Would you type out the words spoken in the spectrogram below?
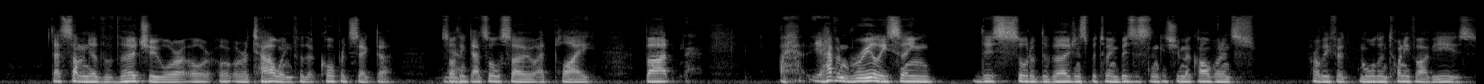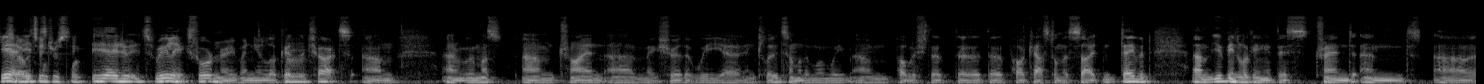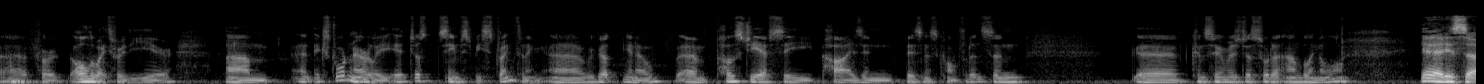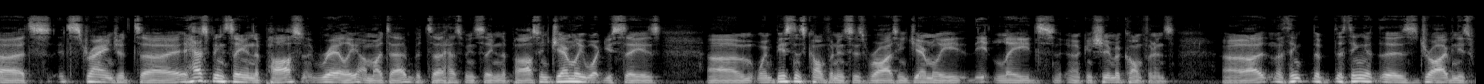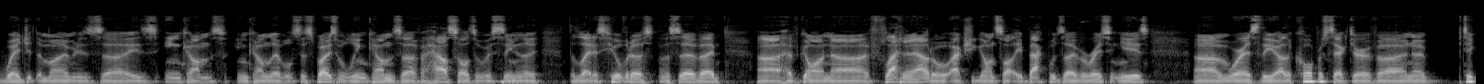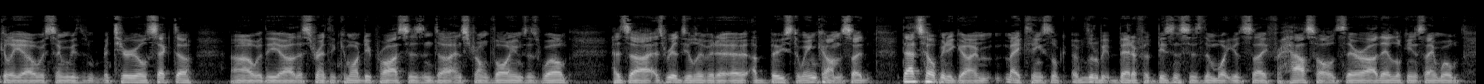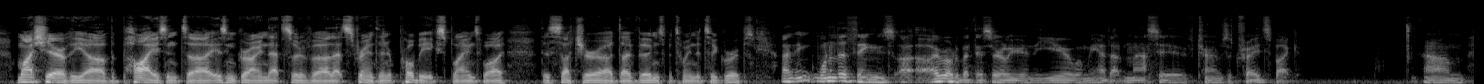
That's something of a virtue or, or, or a tailwind for the corporate sector. So yeah. I think that's also at play. But I, you haven't really seen this sort of divergence between business and consumer confidence probably for more than 25 years. Yeah, so it's, it's interesting. Yeah, it's really extraordinary when you look at mm. the charts. Um, and we must um, try and uh, make sure that we uh, include some of them when we um, publish the, the, the, podcast on the site. And David, um, you've been looking at this trend and uh, uh for all the way through the year, um, and extraordinarily, it just seems to be strengthening. Uh, we've got you know um, post GFC highs in business confidence and uh, consumers just sort of ambling along. Yeah, it is. Uh, it's it's strange. It uh, it has been seen in the past, rarely, I might add, but uh, it has been seen in the past. And generally, what you see is um, when business confidence is rising, generally it leads uh, consumer confidence. Uh, I think the the thing that is driving this wedge at the moment is uh, is incomes, income levels, disposable incomes for households that we've seen in the, the latest HILDA survey have gone flattened out or actually gone slightly backwards over recent years. Um, whereas the the corporate sector have you know particularly uh, we're seeing with the materials sector, uh, with the uh, the strength in commodity prices and uh, and strong volumes as well, has uh, has really delivered a, a, boost to income. So that's helping to go and make things look a little bit better for businesses than what you'd say for households. They're uh, they're looking and saying, well, my share of the of the pie isn't isn't growing that sort of that strength, and it probably explains why there's such a divergence between the two groups. I think one of the things I, I wrote about this earlier in the year when we had that massive terms of trade spike. Um,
